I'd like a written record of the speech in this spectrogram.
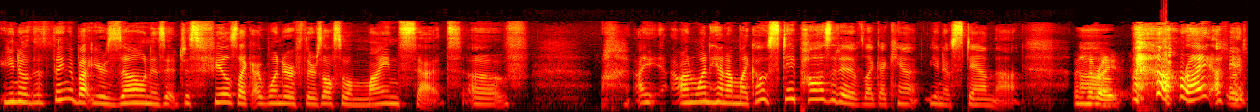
you know, the thing about your zone is it just feels like I wonder if there's also a mindset of. I on one hand I'm like, oh, stay positive. Like I can't, you know, stand that. Um, right. right. I mean,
